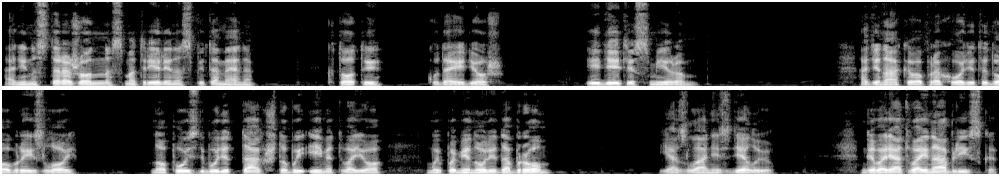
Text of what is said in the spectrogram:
Они настороженно смотрели на Спитамена. «Кто ты? Куда идешь?» «Идите с миром!» Одинаково проходит и добрый, и злой. Но пусть будет так, чтобы имя твое мы помянули добром. Я зла не сделаю. Говорят, война близко.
